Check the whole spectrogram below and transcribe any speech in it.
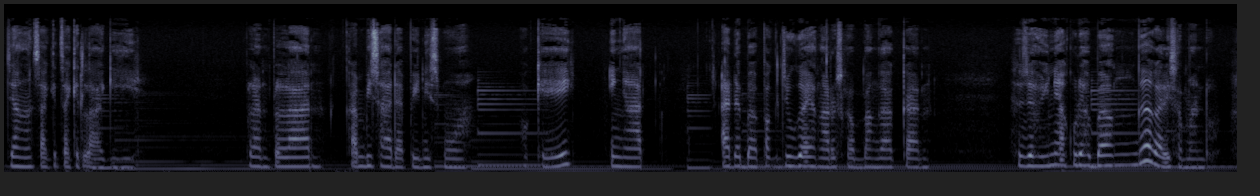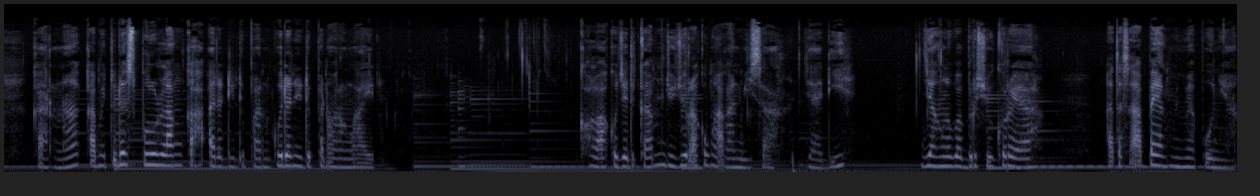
Jangan sakit-sakit lagi. Pelan-pelan, kamu bisa hadapi ini semua. Oke? Okay? Ingat, ada bapak juga yang harus kamu banggakan. Sejauh ini aku udah bangga kali sama Ando karena kami itu udah 10 langkah ada di depanku dan di depan orang lain. Kalau aku jadi kamu, jujur aku gak akan bisa. Jadi, jangan lupa bersyukur ya atas apa yang Mima punya.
